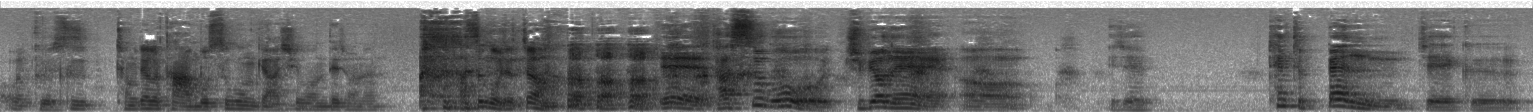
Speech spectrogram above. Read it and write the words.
어, 그, 그 장작을 다 못 쓰고 온 게 아쉬웠는데 저는 다 쓰고 오셨죠? 예, 다 쓰고 주변에 어 이제 텐트 뺀 이제 그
